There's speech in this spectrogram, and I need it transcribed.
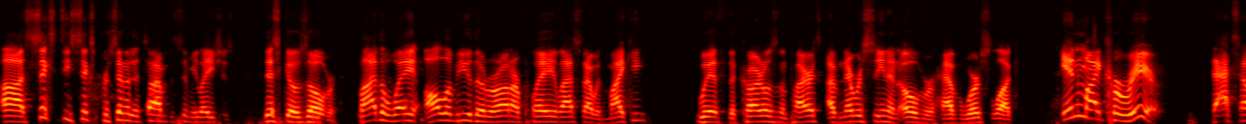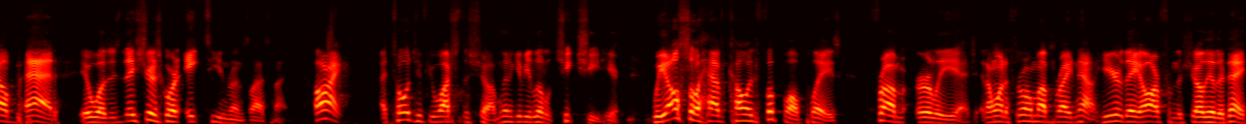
Uh, 66% of the time of the simulations, this goes over. By the way, all of you that were on our play last night with Mikey, with the Cardinals and the Pirates, I've never seen an over have worse luck in my career that's how bad it was. They should have scored 18 runs last night. All right. I told you if you watch the show, I'm going to give you a little cheat sheet here. We also have college football plays from Early Edge, and I want to throw them up right now. Here they are from the show the other day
